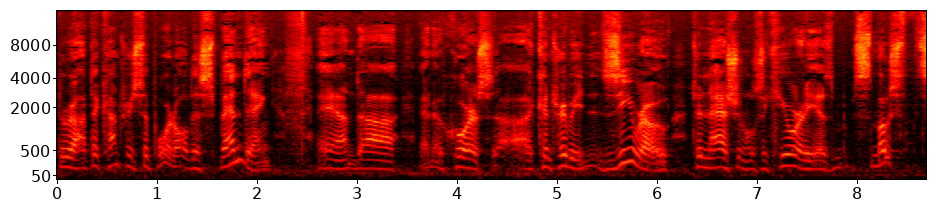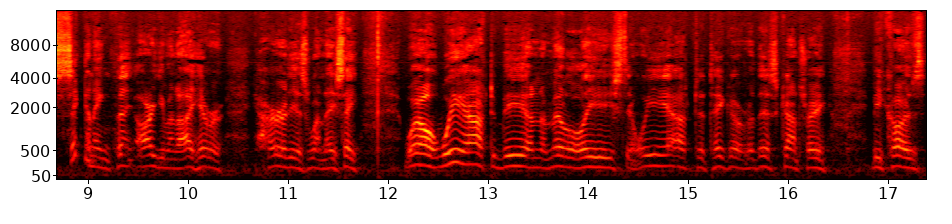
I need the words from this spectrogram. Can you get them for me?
throughout the country support all this spending, and uh, and of course uh, contribute zero to national security. As most sickening thing, argument I ever heard is when they say, "Well, we have to be in the Middle East and we have to take over this country." Because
